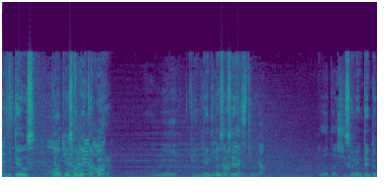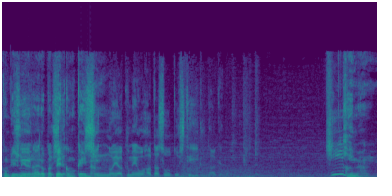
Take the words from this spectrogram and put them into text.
Prometheus, ya no tienes a dónde escapar. ¿Qué intentas hacer? Solo intento cumplir mi verdadero papel como Keyman. Keyman.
